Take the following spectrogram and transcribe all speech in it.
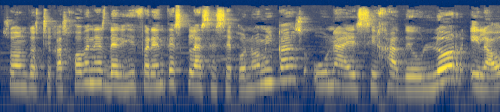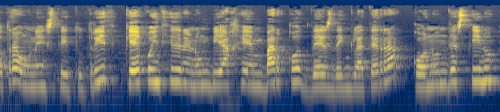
Son dos chicas jóvenes de diferentes clases económicas, una es hija de un lord y la otra una institutriz que coinciden en un viaje en barco desde Inglaterra con un destino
